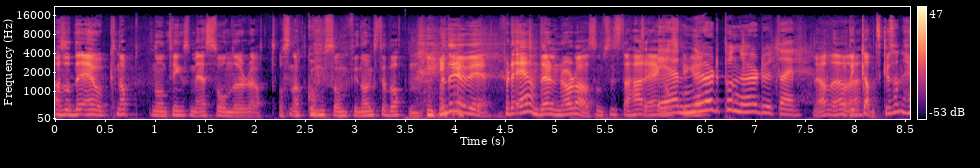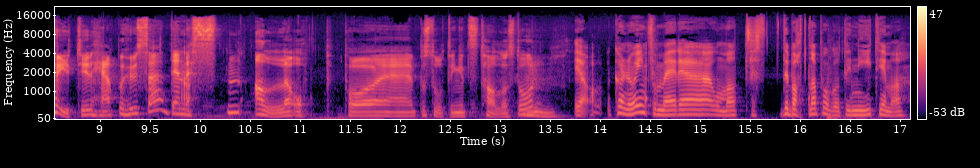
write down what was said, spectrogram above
Altså, Det er jo knapt noen ting som er så nerdete å snakke om som finansdebatten. Men det gjør vi. For det er en del nerder som syns det her er ganske gøy. Det er nerd på nerd ut der. Ja, det Og er det er det. ganske sånn høytid her på huset. Det er nesten alle opp på, eh, på Stortingets talerstol. Ja, kan jo informere om at debatten har pågått i ni timer.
